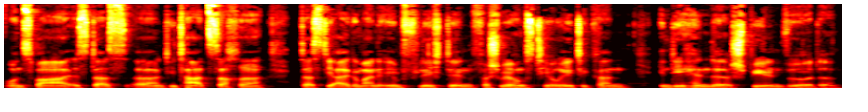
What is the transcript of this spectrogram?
Und zwar ist das äh, die Tatsache, dass die allgemeine Impfpflicht den Verschwörungstheoretikern in die Hände spielen würde.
